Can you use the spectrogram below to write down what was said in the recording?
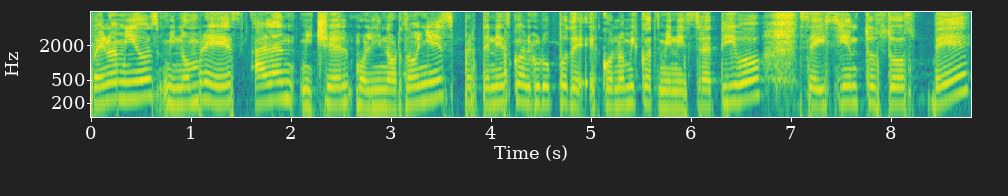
Bueno amigos, mi nombre es Alan Michel Molina Ordóñez, pertenezco al grupo de Económico Administrativo 602B.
